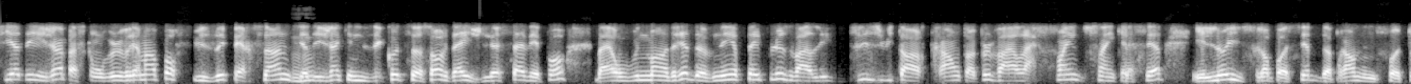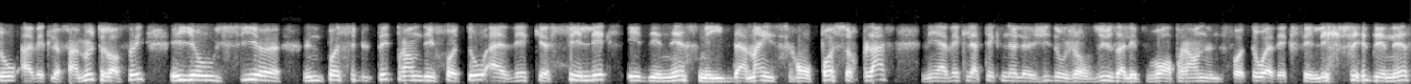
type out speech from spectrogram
s'il y a des gens, parce qu'on veut vraiment pas refuser personne, s'il y a mhm. des gens qui nous écoutent ce soir et disent, je le savais pas, ben, on vous demanderait de venir peut-être plus vers les 18h30, un peu vers la fin du 5 à 7. Et là, il sera possible de prendre une photo avec le fameux trophée. Et il y a aussi euh, une possibilité de prendre des photos avec Félix et Denis, mais évidemment, ils ne seront pas sur place. Mais avec la technologie d'aujourd'hui, vous allez pouvoir prendre une photo avec Félix et Denis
